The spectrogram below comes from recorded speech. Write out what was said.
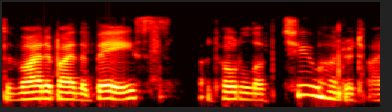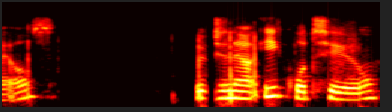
divided by the base, a total of 200 tiles, which is now equal to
